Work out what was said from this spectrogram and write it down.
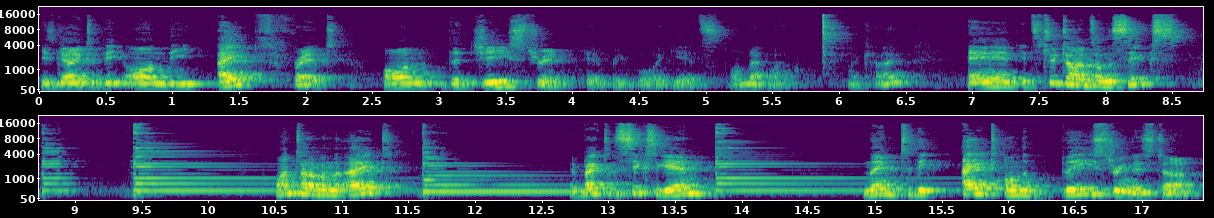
is going to be on the eighth fret on the G string. Every boy gets on that one. Okay? And it's two times on the six, one time on the eight, and back to the six again, and then to the 8 on the B string this time.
